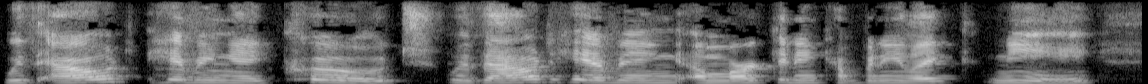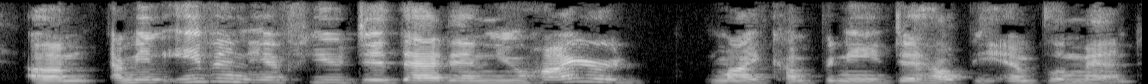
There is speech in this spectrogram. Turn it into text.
without having a coach, without having a marketing company like me, um, I mean, even if you did that and you hired my company to help you implement,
